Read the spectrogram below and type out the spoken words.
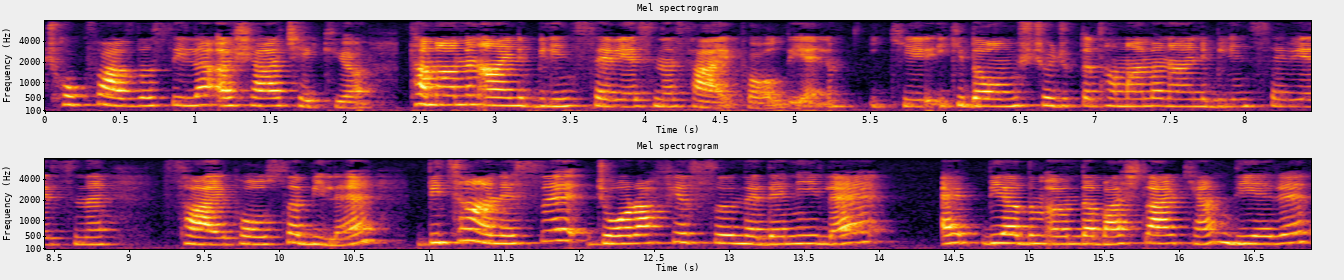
çok fazlasıyla aşağı çekiyor. Tamamen aynı bilinç seviyesine sahip ol diyelim. İki, iki doğmuş çocuk da tamamen aynı bilinç seviyesine sahip olsa bile bir tanesi coğrafyası nedeniyle hep bir adım önde başlarken diğeri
